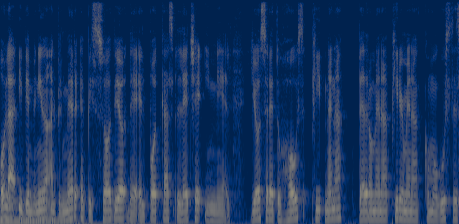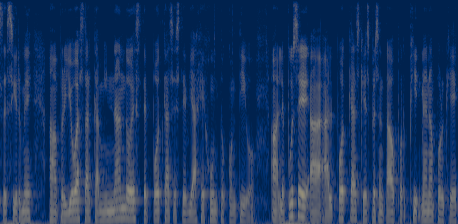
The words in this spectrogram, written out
Hola y bienvenido al primer episodio del podcast Leche y Miel. Yo seré tu host, Pete Mena, Pedro Mena, Peter Mena, como gustes decirme, ah, pero yo voy a estar caminando este podcast, este viaje junto contigo. Ah, le puse al podcast que es presentado por Pete Mena porque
